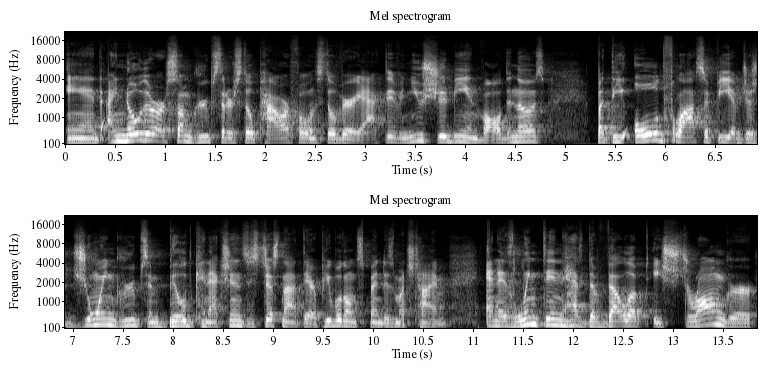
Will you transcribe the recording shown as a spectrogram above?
And I know there are some groups that are still powerful and still very active, and you should be involved in those. But the old philosophy of just join groups and build connections is just not there. People don't spend as much time. And as LinkedIn has developed a stronger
